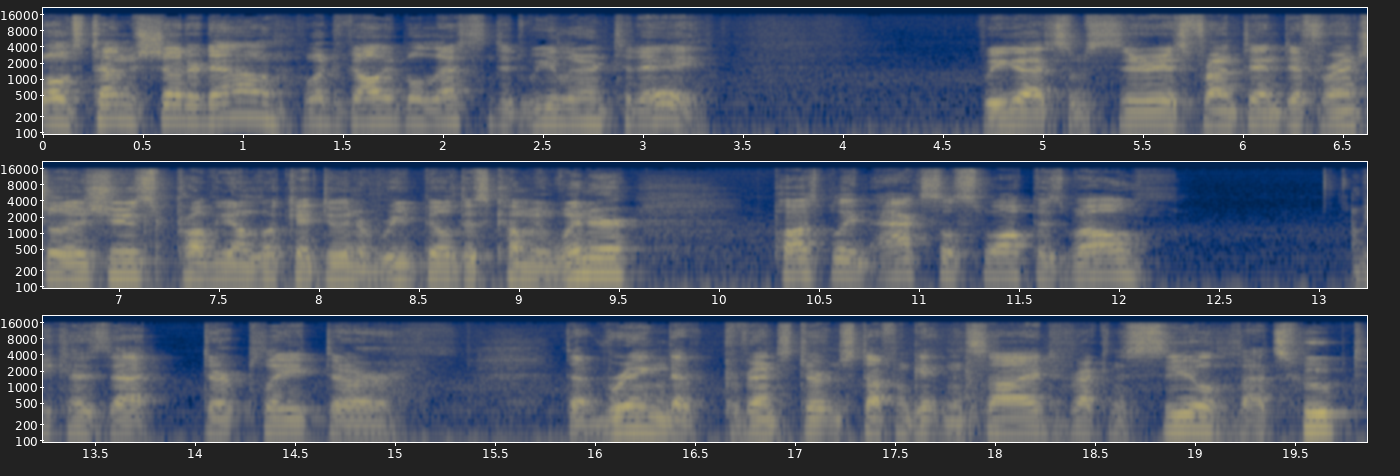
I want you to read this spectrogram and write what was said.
Well, it's time to shut her down. What valuable lesson did we learn today? We got some serious front end differential issues. Probably gonna look at doing a rebuild this coming winter. Possibly an axle swap as well. Because that dirt plate or that ring that prevents dirt and stuff from getting inside, wrecking the seal, that's hooped.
